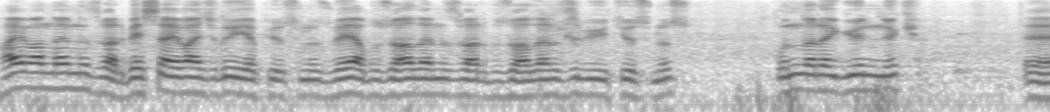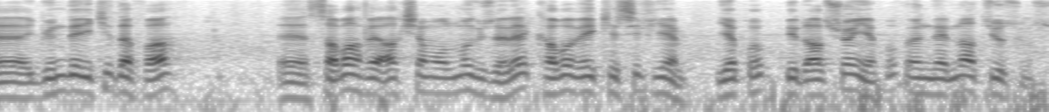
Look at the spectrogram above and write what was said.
hayvanlarınız var, besi hayvancılığı yapıyorsunuz veya buzağlarınız var, buzağlarınızı büyütüyorsunuz. Bunlara günlük, e, günde iki defa e, sabah ve akşam olmak üzere kaba ve kesif yem yapıp, bir rasyon yapıp önlerine atıyorsunuz.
